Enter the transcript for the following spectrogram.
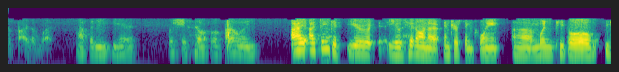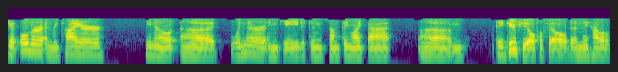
a part of what's happening here, which is so fulfilling. I, I think it, you you hit on an interesting point. Um, when people get older and retire, you know, uh, when they're engaged in something like that, um, they do feel fulfilled and they have a,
